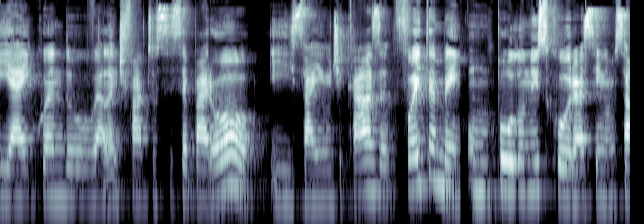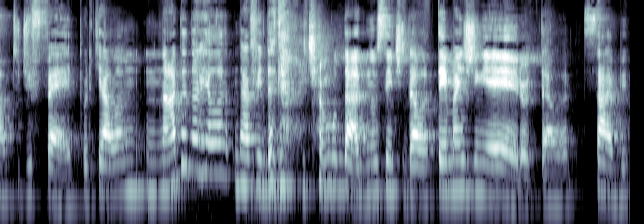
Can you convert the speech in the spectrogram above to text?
E aí, quando ela de fato se separou e saiu de casa, foi também um pulo no escuro, assim, um salto de fé, porque ela nada na, na vida dela tinha mudado, no sentido dela ter mais dinheiro, dela, sabe?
